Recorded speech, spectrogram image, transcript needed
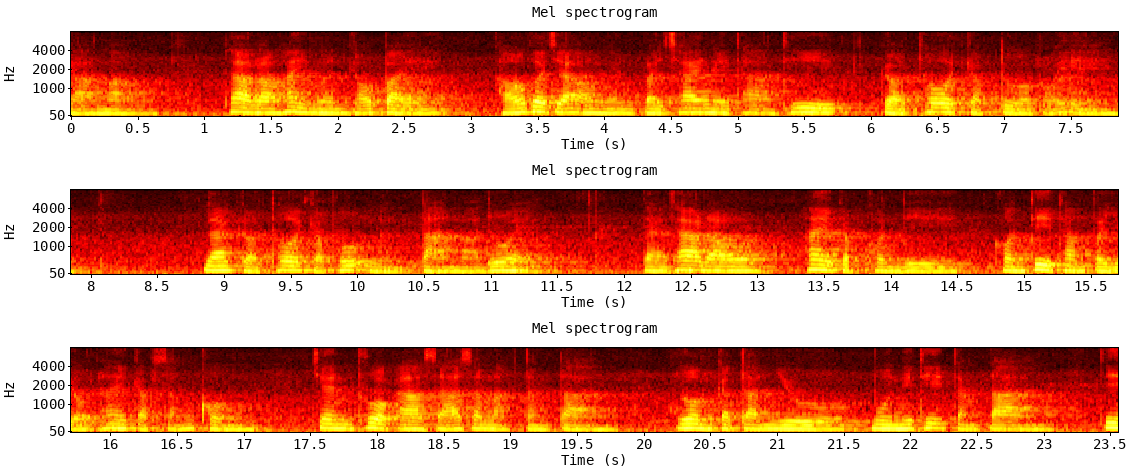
ยาเมา ถ้าเราให้เงินเขาไป เขาก็จะเอาเงินไปใช้ในทางที่เกิดโทษกับตัวเขาเอง และเกิดโทษกับผู้อื่นตามมาด้วย แต่ถ้าเราให้กับคนดี คนที่ทำประโยชน์ให้กับสังคม เช่นพวกอาสาสมัครต่างๆ ร่วมกตัญญูมูลนิธิต่างๆ ที่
